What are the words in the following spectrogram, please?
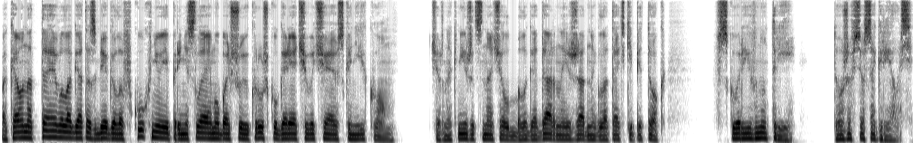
Пока он оттаивал, Агата сбегала в кухню и принесла ему большую кружку горячего чаю с коньяком. Чернокнижец начал благодарно и жадно глотать кипяток. Вскоре и внутри тоже все согрелось.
